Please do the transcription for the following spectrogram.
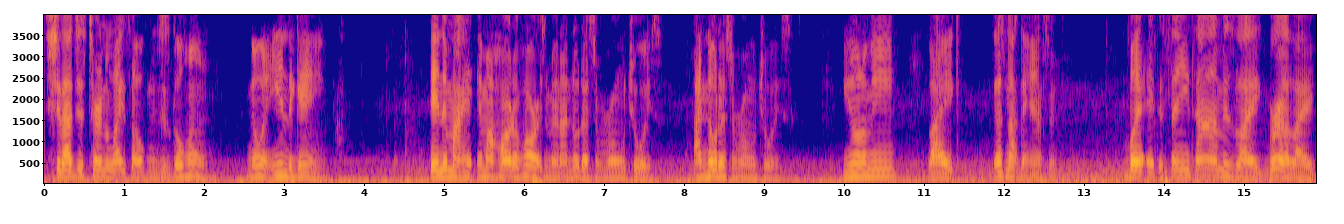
should I just turn the lights off and just go home? You know, and end the game. And in my in my heart of hearts, man, I know that's the wrong choice. I know that's the wrong choice. You know what I mean? Like, that's not the answer. But at the same time, it's like, bruh, like,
